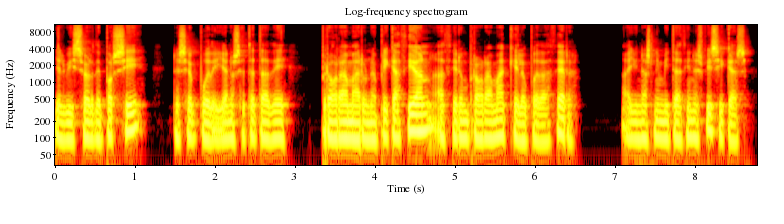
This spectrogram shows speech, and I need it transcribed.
y el visor de por sí no se puede. Ya no se trata de programar una aplicación, hacer un programa que lo pueda hacer. Hay unas limitaciones físicas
